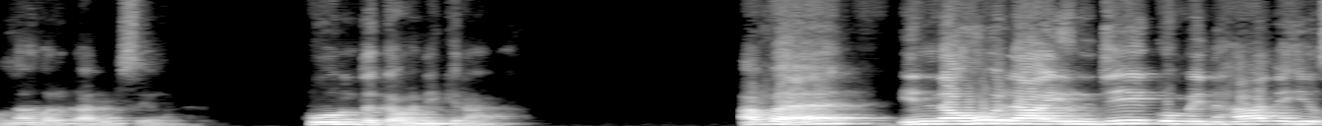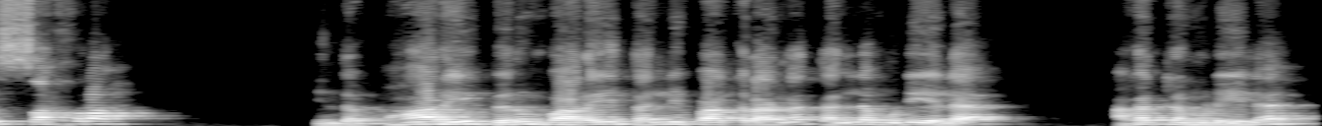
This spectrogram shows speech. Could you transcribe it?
அதான் அவங்களுக்கு அருள் செய்வாங்க கூர்ந்து கவனிக்கிறாங்க. அப்ப இன்னஹு இந்த பாறை பெரும் பாறையை தள்ளி பார்க்கறாங்க தள்ள முடியல அகற்ற முடியல.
